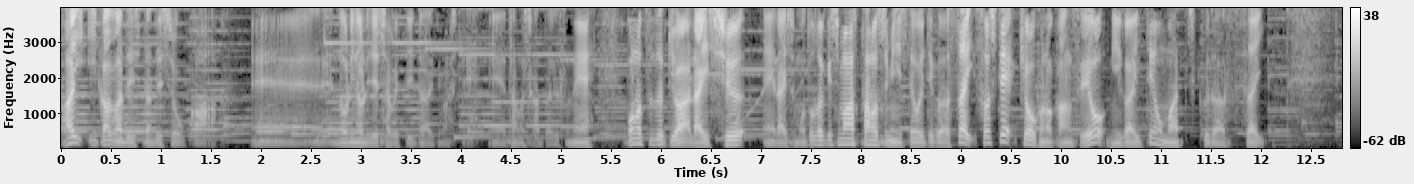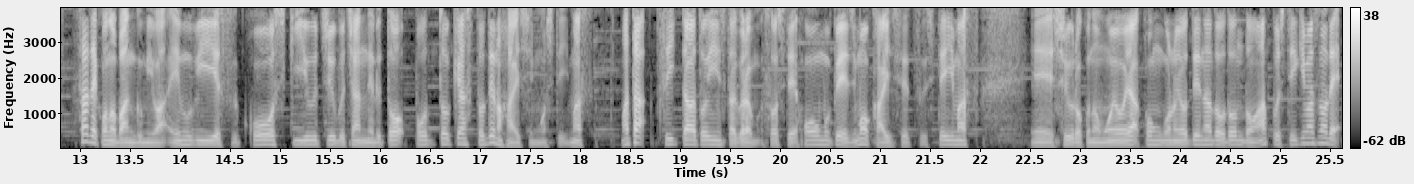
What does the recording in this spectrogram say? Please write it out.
はい、いかがでしたでしょうか？えーノリノリで喋っていただきまして、えー楽しかったですね。この続きは来週、えー来週もお届けします。楽しみにしておいてください。そして、恐怖の感性を磨いてお待ちください。さて、この番組は MBS 公式 YouTube チャンネルと、ポッドキャストでの配信もしています。また、Twitter と Instagram、そしてホームページも開設しています。えー収録の模様や今後の予定などをどんどんアップしていきますので、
